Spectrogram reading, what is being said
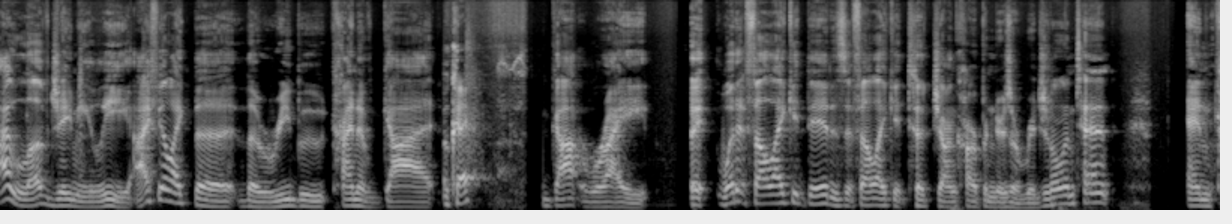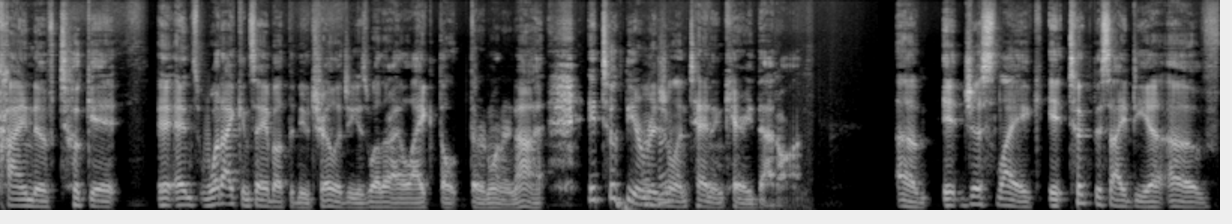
I love Jamie Lee. I feel like the the reboot kind of got okay. got right. It, what it felt like it did is it felt like it took John Carpenter's original intent and kind of took it. And what I can say about the new trilogy is whether I like the third one or not, it took the original intent and carried that on. Um, it just like it took this idea of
